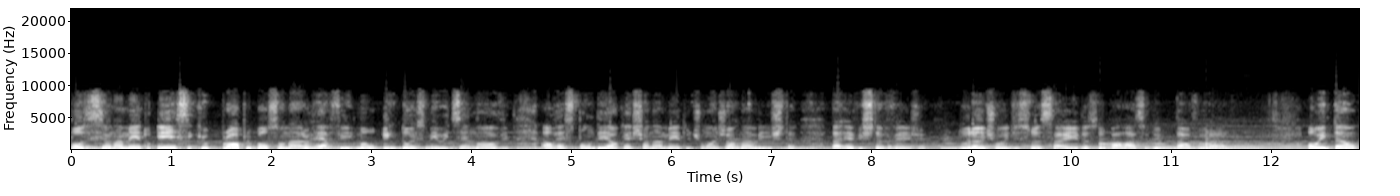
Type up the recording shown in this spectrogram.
Posicionamento esse que o próprio Bolsonaro reafirmou em 2019 ao responder ao questionamento de uma jornalista da revista Veja durante uma de suas saídas do Palácio da Alvorada. Ou então,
